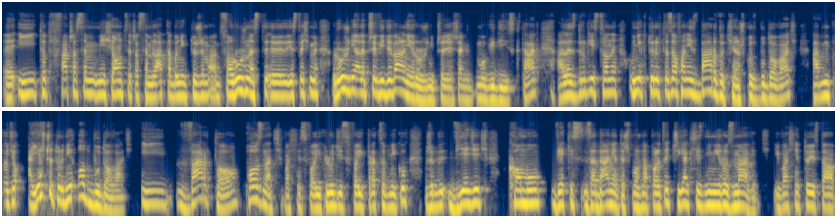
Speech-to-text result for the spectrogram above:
E, I to trwa czasem miesiące, czasem lata, bo niektórzy ma, są różne, jesteśmy różni, ale przewidywalnie różni przecież, jak mówi Disk, tak? Ale z drugiej strony u niektórych to zaufanie jest bardzo ciężko zbudować, a bym powiedział, a jeszcze trudniej odbudować. I warto poznać właśnie swoich ludzi, swoich pracowników, żeby wiedzieć, komu, w jakie zadania też można polecać, czy jak się z nimi rozmawiać. I właśnie to jest ta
